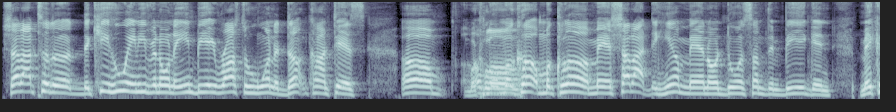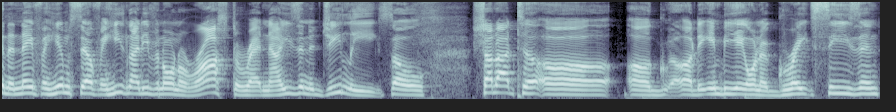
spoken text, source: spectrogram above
Shout out to the, the kid who ain't even on the NBA roster who won the dunk contest. Um McClung. McClung, McClung, man. Shout out to him, man, on doing something big and making a name for himself. And he's not even on a roster right now. He's in the G League. So shout out to uh, uh, uh the NBA on a great season.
